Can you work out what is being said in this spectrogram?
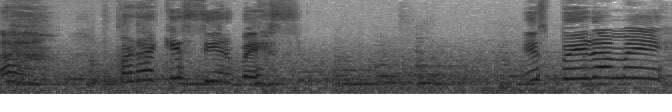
Ah, ¿Para qué sirves? Espérame.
